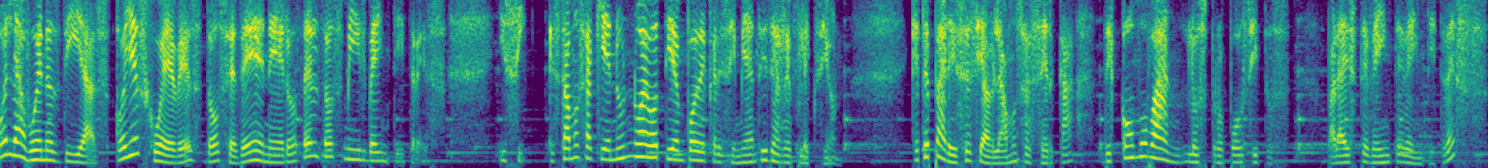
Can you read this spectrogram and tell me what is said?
Hola, buenos días. Hoy es jueves 12 de enero del 2023. Y sí, estamos aquí en un nuevo tiempo de crecimiento y de reflexión. ¿Qué te parece si hablamos acerca de cómo van los propósitos para este 2023?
